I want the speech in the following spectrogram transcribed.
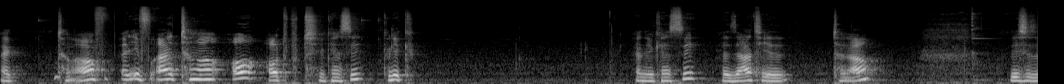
I turn off. And if I turn on all output, you can see, click. And you can see that is turned on. This is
